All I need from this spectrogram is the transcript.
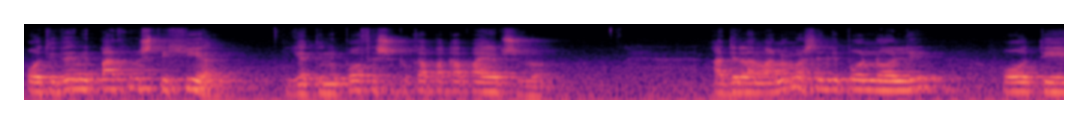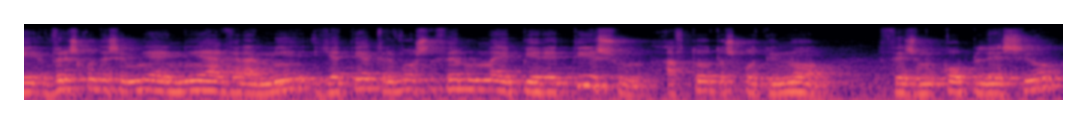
ότι δεν υπάρχουν στοιχεία για την υπόθεση του ΚΚΕ. Αντιλαμβανόμαστε λοιπόν όλοι ότι βρίσκονται σε μια ενιαία γραμμή γιατί ακριβώς θέλουν να υπηρετήσουν αυτό το σκοτεινό θεσμικό πλαίσιο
